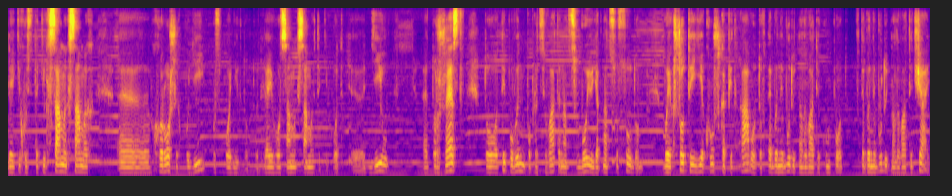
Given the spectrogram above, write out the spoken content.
для якихось таких самих-самих е, хороших подій Господніх, тобто для його самих-самих таких от е, діл, е, торжеств, то ти повинен попрацювати над собою як над сусудом. Бо якщо ти є кружка під каву, то в тебе не будуть наливати компот, в тебе не будуть наливати чай.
